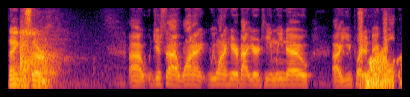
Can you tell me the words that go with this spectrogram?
Thank you, sir. Uh, just uh, want to we want to hear about your team. We know uh, you played a big role in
